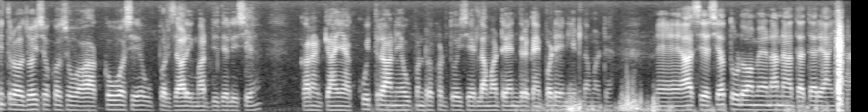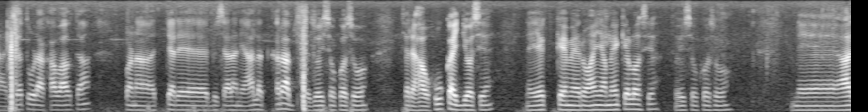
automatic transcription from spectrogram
મિત્રો જોઈ શકો છો, આ કૌવો છે, ઉપર જાળી મારી દીધેલી છે. કારણ કે અહીંયા કૂતરા ને એવું પણ રખડતું હોય છે, એટલા માટે અંદર કાંઈ પડે નહીં એટલા માટે. ને આ છે સેતુડો અમે નાના હતા ત્યારે અહીંયા સેતુડા ખાવા આવતા. પણ અત્યારે બિચારાની હાલત ખરાબ છે, જોઈ શકો છો. ત્યારે હાવ હુકાઈ ગયો છે. ને એક કેમેરો અહીંયા મેકેલો છે, જોઈ શકો છો. ને આ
